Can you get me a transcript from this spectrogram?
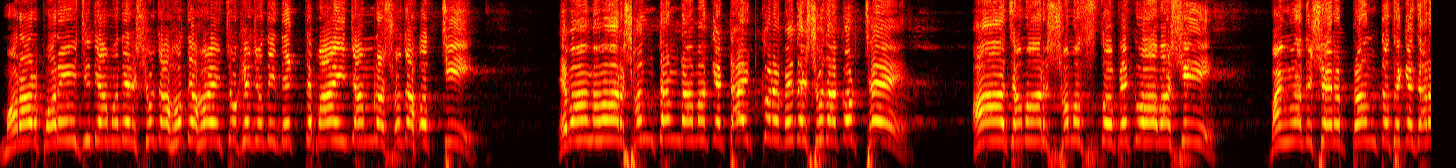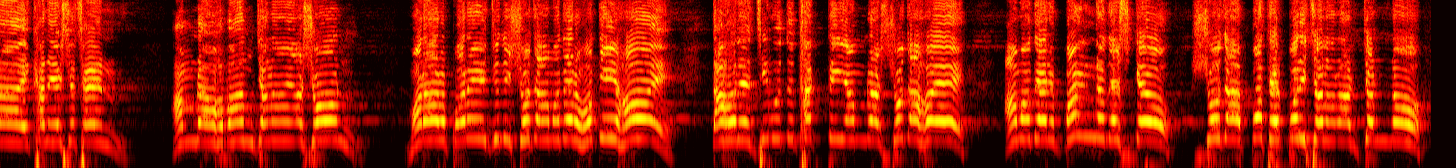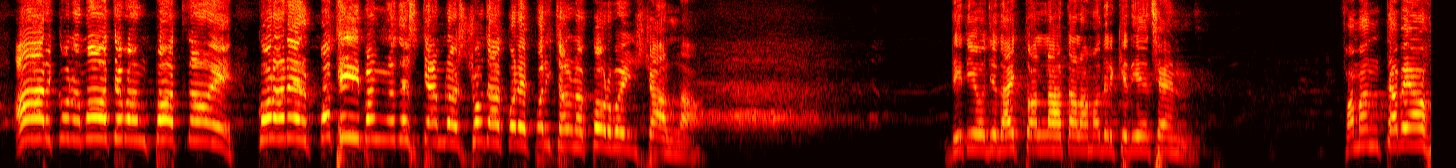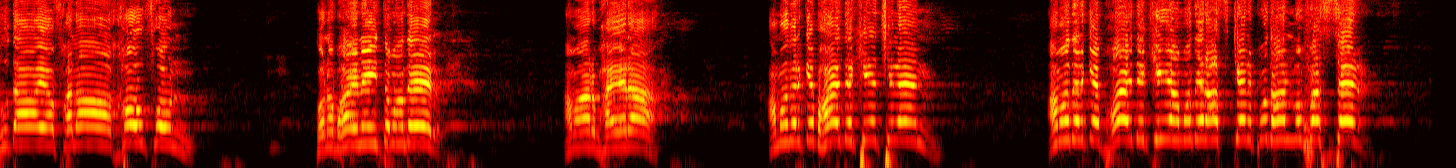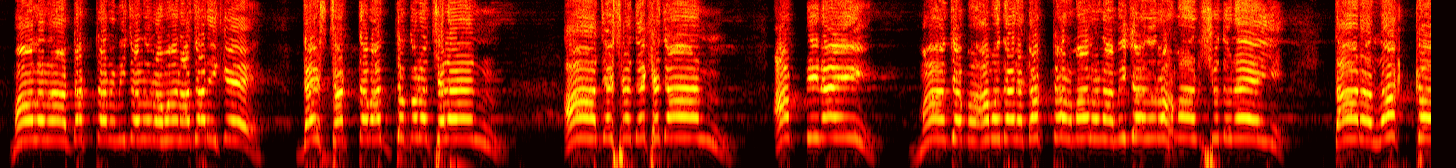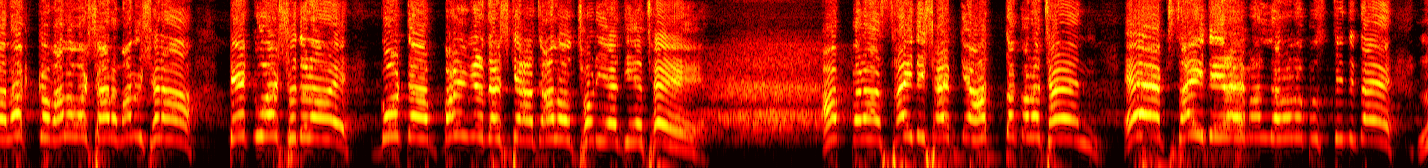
মরার পরেই যদি আমাদের সোজা হতে হয়, চোখে যদি দেখতে পাই যে আমরা সোজা হচ্ছি, এবং আমার সন্তানরা আমাকে টাইট করে বেঁধে সোজা করছে, আজ আমার সমস্ত পেকুয়াবাসী বাংলাদেশের প্রান্ত থেকে যারা এখানে এসেছেন, আমরা আহ্বান জানাই, আসুন। মরার পরে যদি সোজা আমাদের হতেই হয়, তাহলে জীবিত থাকতেই আমরা সোজা হয়ে আমাদের বাংলাদেশকেও সোজা পথে পরিচালনার জন্য আর কোন মত এবং পথ নয়। কোরআনের পথেই বাংলাদেশকে আমরা সোজা করে পরিচালনা করব ইনশাআল্লাহ। দ্বিতীয় যে দায়িত্ব আল্লাহ তালা আমাদেরকে দিয়েছেন, ফামান তাবেয়া হুদায়া ফালা খাউফুন। কোনো ভয় নেই তোমাদের? আমার ভাইয়েরা, আমাদেরকে ভয় দেখিয়েছিলেন। আমাদেরকে ভয় দেখিয়ে আমাদের আজকের প্রধান মুফাসসির মাওলানা ডক্টর মিজানুর রহমান আজারিকে দেশ ছাড়তে বাধ্য করেছিলেন। আজ এসে দেখে যান, আপনি নেই আমাদের ডক্টর মাওলানা মিজানুর রহমান শুধু নেই, তার লক্ষ লক্ষ ভালোবাসার মানুষেরা পেকুয়া শুধু নয়, গোটা বাংলাদেশকে আজ আলো ছড়িয়ে দিয়েছে। আপনারা সাইদি সাহেবকে হত্যা করেছেন এক সাইদি রহমানদের অনুপস্থিতিতে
